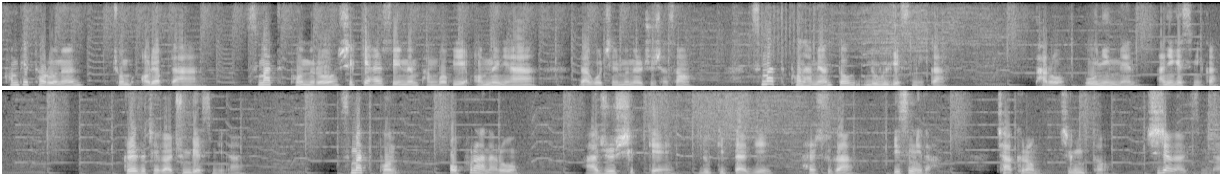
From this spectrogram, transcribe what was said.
컴퓨터로는 좀 어렵다. 스마트폰으로 쉽게 할 수 있는 방법이 없느냐 라고 질문을 주셔서 스마트폰 하면 또 누구겠습니까? 바로 모닝맨 아니겠습니까? 그래서 제가 준비했습니다. 스마트폰 어플 하나로 아주 쉽게 누끼 따기 할 수가 있습니다. 자, 그럼 지금부터 시작하겠습니다.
